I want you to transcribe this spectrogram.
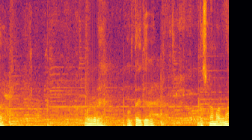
ಹೋಗ್ತಾ ಇದ್ದೇವೆ. ದರ್ಶನ ಮಾಡೋಣ.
